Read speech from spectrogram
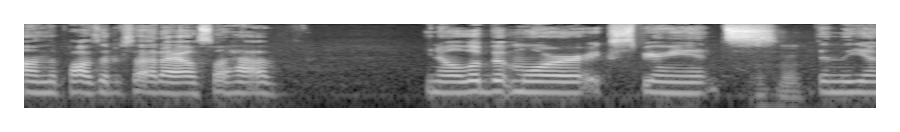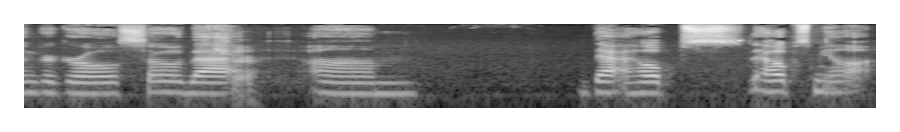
on the positive side, I also have, you know, a little bit more experience Mhm. than the younger girls, so that Sure. um, that helps. That helps me a lot.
